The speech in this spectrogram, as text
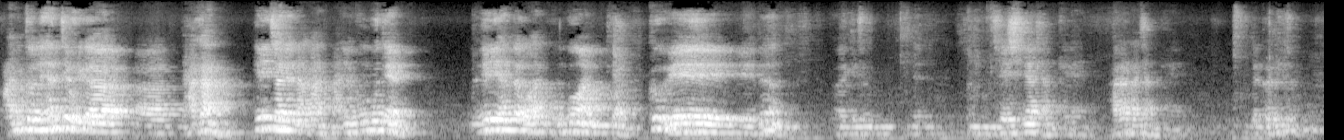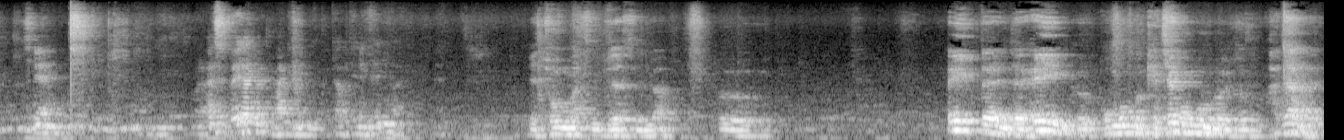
안건 현재 우리가 어, 나간 회의 전에 나간 아니면 공고된 회의한다고 한 공고 안건 그 외에는 어, 이렇게 좀, 좀 재심의하지 않게 발언하지 않게 근데 그렇게 좀 진행을 할 수도 해야겠다 많이 부탁을 드리는 편인 것 같아요. 예, 좋은 말씀 주셨습니다. 그 회의 때 이제 회의 그 공고문 개최 공고문을 좀 하잖아요.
